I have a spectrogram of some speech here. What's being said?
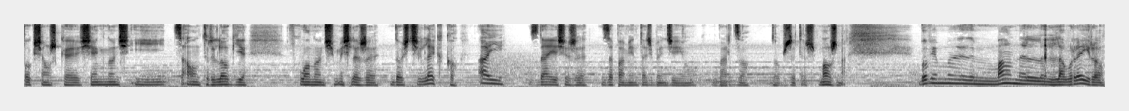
po książkę sięgnąć i całą trylogię wchłonąć, myślę, że dość lekko, a i zdaje się, że zapamiętać będzie ją bardzo dobrze też można bowiem y, Manel Laureiro,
